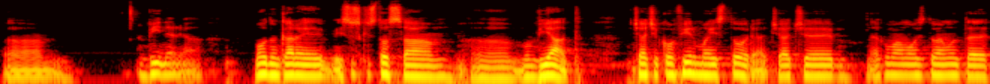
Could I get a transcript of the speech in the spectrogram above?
uh, vinerea, modul în care Isus Hristos a uh, înviat, ceea ce confirmă istoria, ceea ce acum am auzit mai multe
